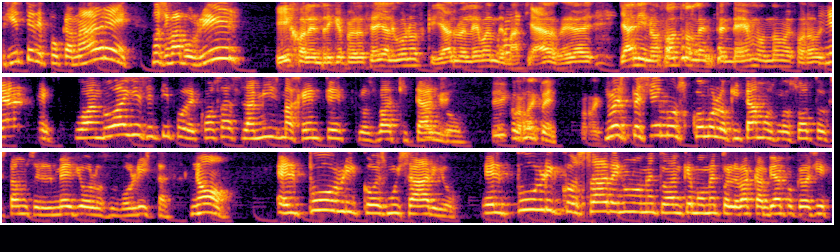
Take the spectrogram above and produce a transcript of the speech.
siente de poca madre, no se va a aburrir. Híjole, Enrique, pero si hay algunos que ya lo elevan demasiado. ¿eh? Ya ni nosotros lo entendemos, ¿no? Mejor. Eh, Cuando hay ese tipo de cosas, la misma gente los va quitando. Ok. No Sí, correcto. correcto. No especemos cómo lo quitamos nosotros que estamos en el medio, los futbolistas. No, el público es muy sabio. El público sabe en un momento en qué momento le va a cambiar porque va a decir,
